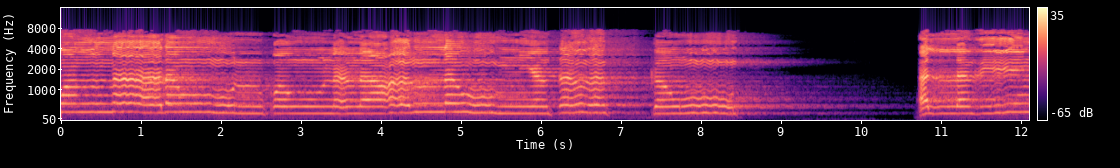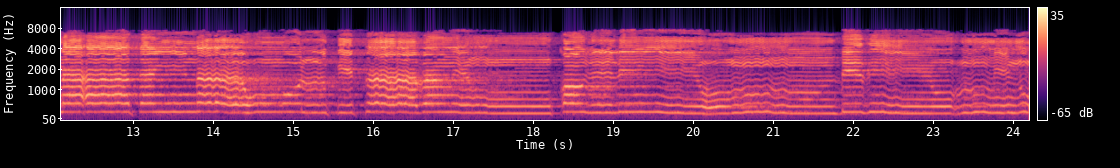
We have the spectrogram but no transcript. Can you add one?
وَصَّلْنَا لَهُمُ الْقَوْلَ لَعَلَّهُمْ يَتَذَكَّرُونَ الَّذِينَ آتَيْنَاهُمُ الْكِتَابَ مِن قَبْلِهِ هُم بِهِ يُؤْمِنُونَ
